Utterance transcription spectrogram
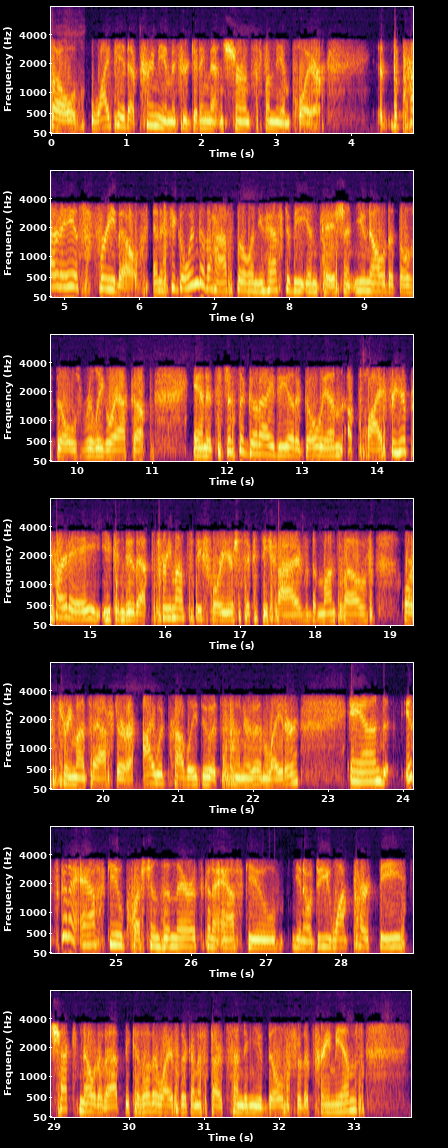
So why pay that premium if you're getting that insurance from the employer? The Part A is free though, and if you go into the hospital and you have to be inpatient, you know that those bills really rack up. And it's just a good idea to go in, apply for your Part A. You can do that three months before you're 65, the month of, or three months after. I would probably do it sooner than later. And it's going to ask you questions in there. It's going to ask you, you know, do you want Part B? Check no to that because otherwise they're going to start sending you bills for the premiums.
